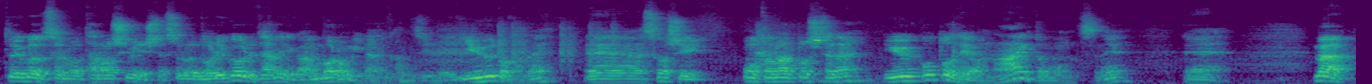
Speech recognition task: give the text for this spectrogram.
ということでそれを楽しみにしてそれを乗り越えるために頑張ろうみたいな感じで言うとかね、えー、少し大人としてね言うことではないと思うんですね、えーまあ、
